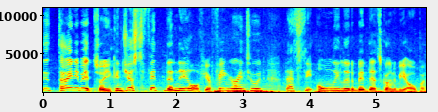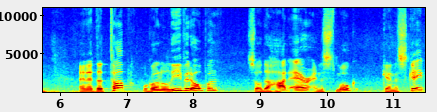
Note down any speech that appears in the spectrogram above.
a tiny bit. So you can just fit the nail of your finger into it. That's the only little bit that's going to be open. And at the top, we're going to leave it open so the hot air and the smoke can escape.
